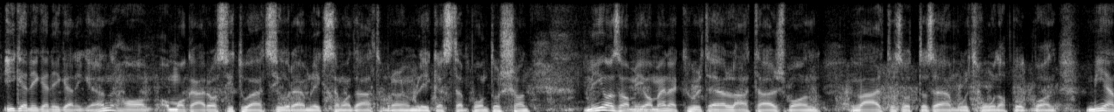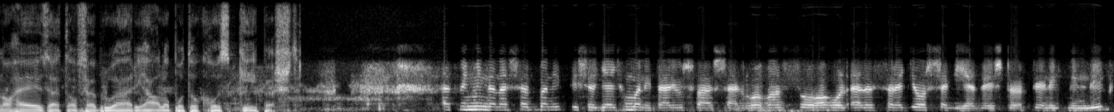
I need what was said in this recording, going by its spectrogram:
Igen, igen, igen, igen. A, a magára a szituációra emlékszem, a dátumra emlékeztem pontosan. Mi az, ami a menekült ellátásban változott az elmúlt hónapokban? Milyen a helyzet a februári állapotokhoz képest? Hát mint minden esetben itt is egy, egy humanitárius válságról van szó, ahol először egy gyors segélyezés történik mindig,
